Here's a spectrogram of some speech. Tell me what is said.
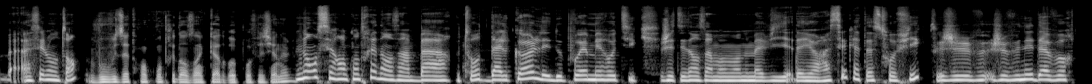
bah, assez longtemps. Vous vous êtes rencontrés dans un cadre professionnel? Non, on s'est rencontrés dans un bar autour d'alcool et de poèmes érotiques. J'étais dans un moment de ma vie d'ailleurs assez catastrophique. parce que Je, je venais d'avorter,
